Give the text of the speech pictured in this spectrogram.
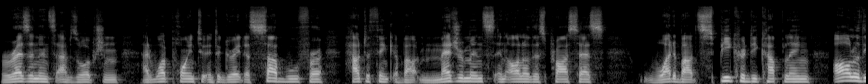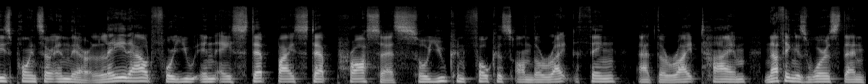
resonance absorption, at what point to integrate a subwoofer, how to think about measurements in all of this process, what about speaker decoupling? All of these points are in there, laid out for you in a step by step process so you can focus on the right thing at the right time. Nothing is worse than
